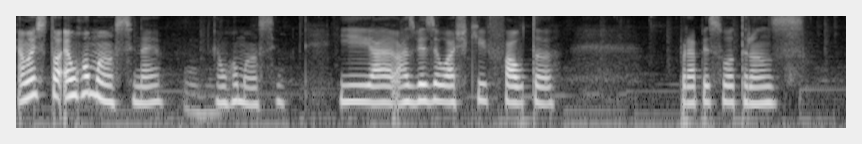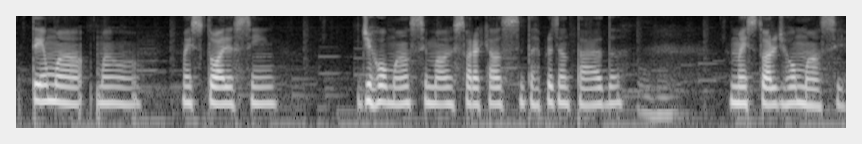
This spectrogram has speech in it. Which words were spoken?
É uma história, é um romance, né? Uhum. É um romance. E a, às vezes eu acho que falta pra pessoa trans ter uma, uma, uma história assim de romance, uma história que ela se sinta representada. Uhum. Uma história de romance.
